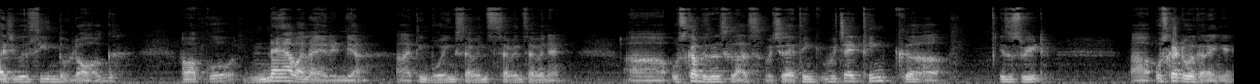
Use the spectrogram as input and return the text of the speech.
as you will see in the vlog हम आपको नया वाला Air India I think Boeing seven seven seven है। Uh, उसका business class which I think which I think is sweet उसका टूर करेंगे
